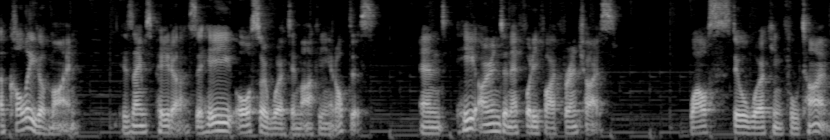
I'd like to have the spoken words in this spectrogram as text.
a colleague of mine, his name's Peter. So he also worked in marketing at Optus, and he owned an F45 franchise while still working full time.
